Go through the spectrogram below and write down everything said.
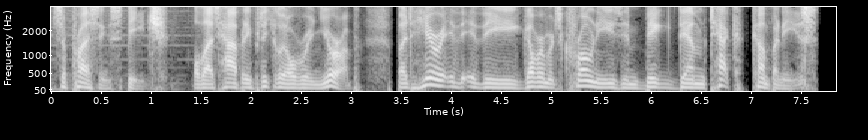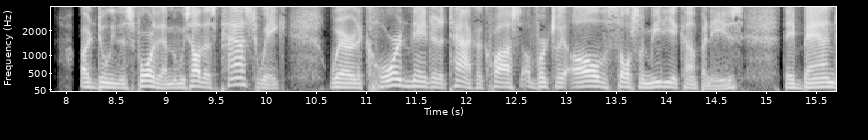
suppressing speech, although that's happening particularly over in Europe, but here the, government's cronies in big dem tech companies are doing this for them. And we saw this past week where in a coordinated attack across virtually all the social media companies, they banned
